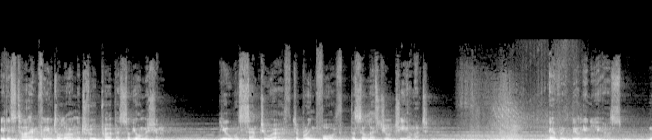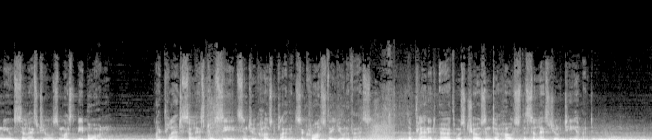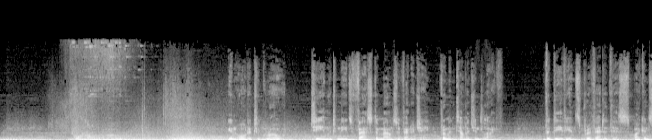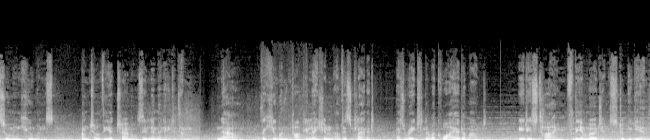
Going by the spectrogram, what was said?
It is time for you to learn the true purpose of your mission. You were sent to Earth to bring forth the celestial Tiamut. Every billion years, new celestials must be born. I plant celestial seeds into host planets across the universe. The planet Earth was chosen to host the celestial Tiamut. In order to grow, Tiamut needs vast amounts of energy from intelligent life. The Deviants prevented this by consuming humans until the Eternals eliminated them. Now, the human population of this planet has reached the required amount. It is time for the emergence to begin.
